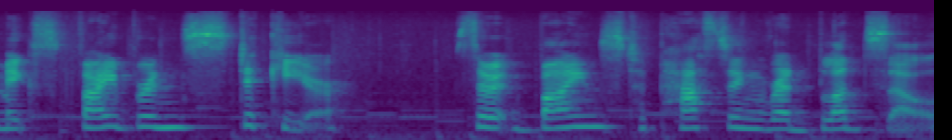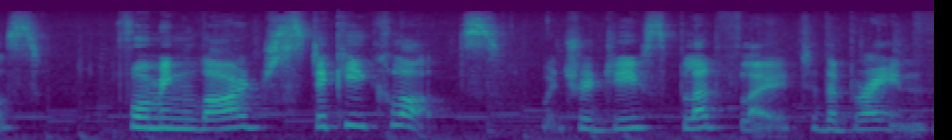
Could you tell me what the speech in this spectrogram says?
makes fibrin stickier, so it binds to passing red blood cells, forming large sticky clots which reduce blood flow to the brain.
